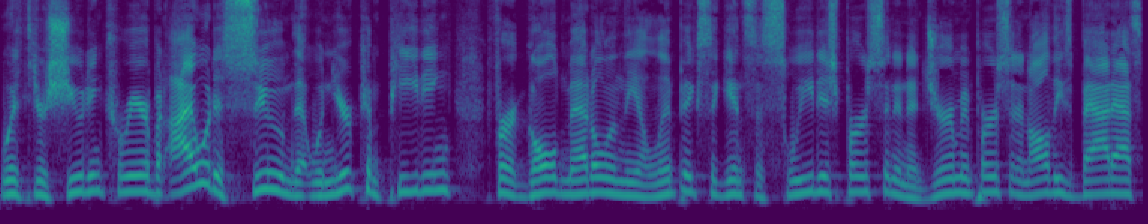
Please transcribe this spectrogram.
with your shooting career, but I would assume that when you're competing for a gold medal in the Olympics against a Swedish person and a German person and all these badass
